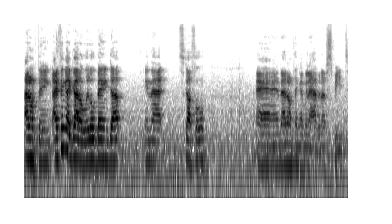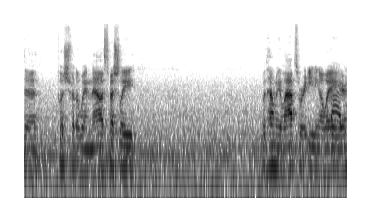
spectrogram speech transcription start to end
I don't think. I think I got a little banged up in that scuffle, and I don't think I'm gonna have enough speed to push for the win now, especially with how many laps we're eating away here.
